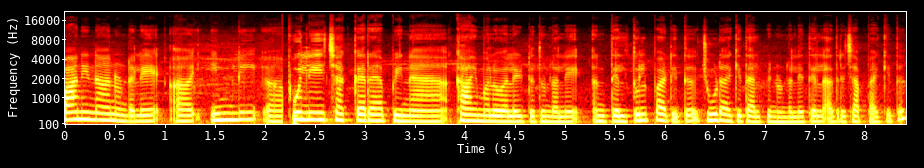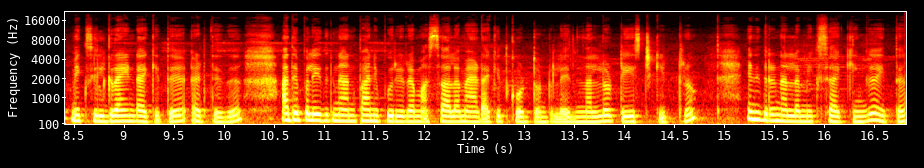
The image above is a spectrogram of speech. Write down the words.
പാനി നാനുണ്ടല്ലേ ഇംലി പുലി ചക്കര പിന്നെ കായ്മലോ എല്ലാം ഇട്ടിട്ടുണ്ടല്ലേ തെൽ തുൽപ്പാട്ടിത്ത് ചൂടാക്കി താല്പര്യമുണ്ടല്ലേ തെൽ അതിൽ ചപ്പാക്കിത്ത് മിക്സിയിൽ ഗ്രൈൻഡ് ആക്കിത്ത് എടുത്തത് അതേപോലെ ഇതിന് ഞാൻ പാനിപൂരിയുടെ മസാല ആഡ് ആക്കിത്ത് കൊടുത്തുണ്ടല്ലേ ഇത് നല്ല ടേസ്റ്റ് കിട്ടും എന്നിട്ട് നല്ല മിക്സ് ആക്കിങ് ಆಯ್ತು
